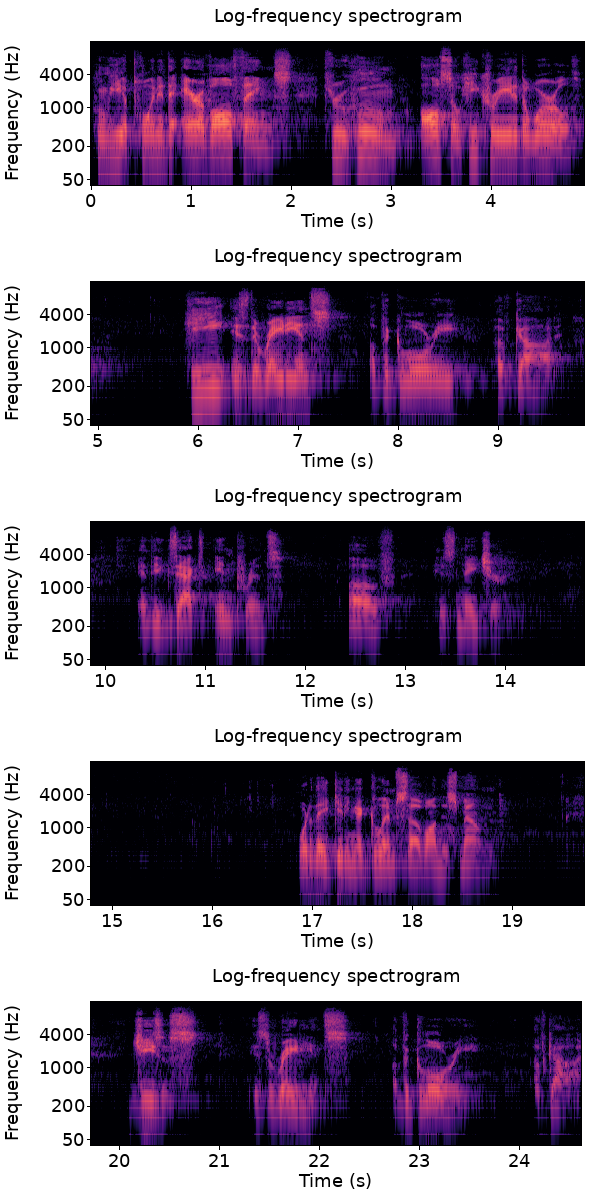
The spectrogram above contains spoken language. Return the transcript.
whom he appointed the heir of all things, through whom also he created the world. He is the radiance of the glory of God and the exact imprint of his nature. What are they getting a glimpse of on this mountain? Jesus is the radiance of the glory of God.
